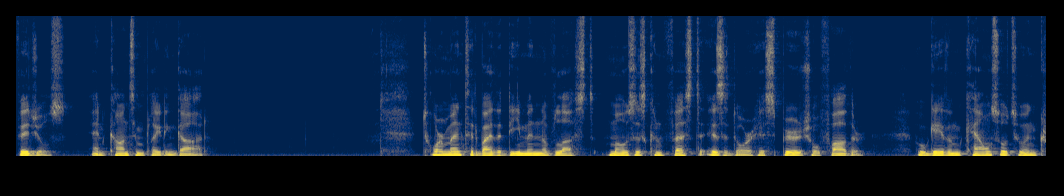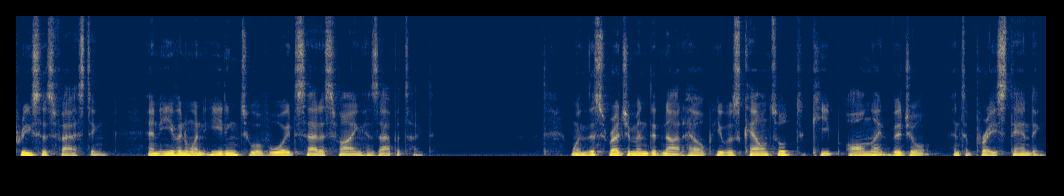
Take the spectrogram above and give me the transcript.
vigils, and contemplating God. Tormented by the demon of lust, Moses confessed to Isidore, his spiritual father, who gave him counsel to increase his fasting, and even when eating to avoid satisfying his appetite. When this regimen did not help, he was counseled to keep all night vigil and to pray standing.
